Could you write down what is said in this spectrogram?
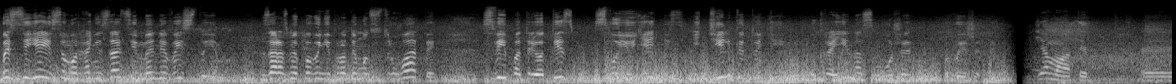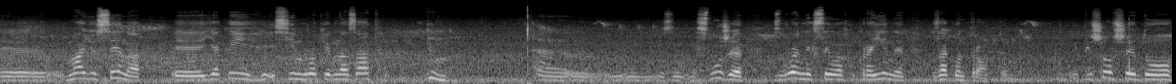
Без цієї самоорганізації ми не вистоїмо. Зараз ми повинні продемонструвати свій патріотизм, свою єдність, і тільки тоді Україна зможе вижити. Я мати. Е, Маю сина, е, який сім років назад е, служить в Збройних силах України за контрактом. Пішовши до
